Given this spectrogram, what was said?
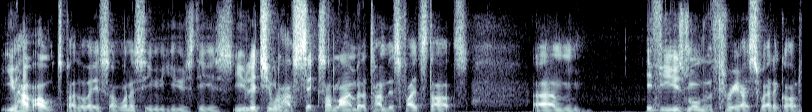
You have ults, by the way, so I want to see you use these. You literally will have six online by the time this fight starts. Um, if you use more than three, I swear to God.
